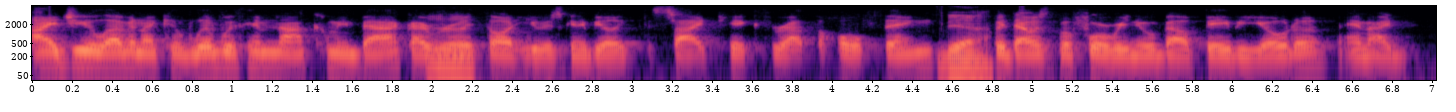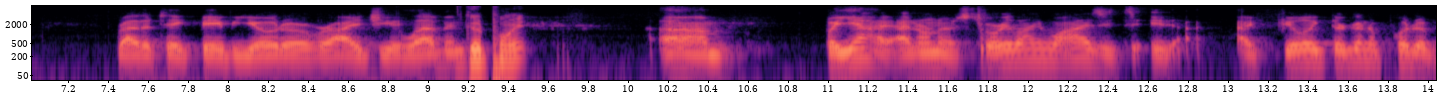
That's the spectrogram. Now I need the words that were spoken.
IG11, I could live with him not coming back. I really thought he was going to be like the sidekick throughout the whole thing. Mm-hmm. Yeah. But that was before we knew about Baby Yoda, and I'd rather take Baby Yoda over IG11. Good point. Um, but yeah, I don't know. Storyline wise, it's it, I feel like they're going to put a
